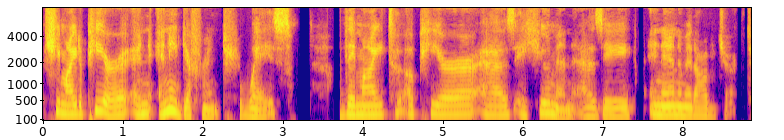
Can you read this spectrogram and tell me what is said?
she might appear in any different ways. They might appear as a human, as a inanimate object,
